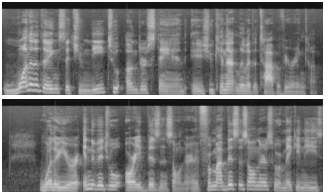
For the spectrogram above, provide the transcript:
One of the things that you need to understand is you cannot live at the top of your income, whether you're an individual or a business owner. And for my business owners who are making these,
